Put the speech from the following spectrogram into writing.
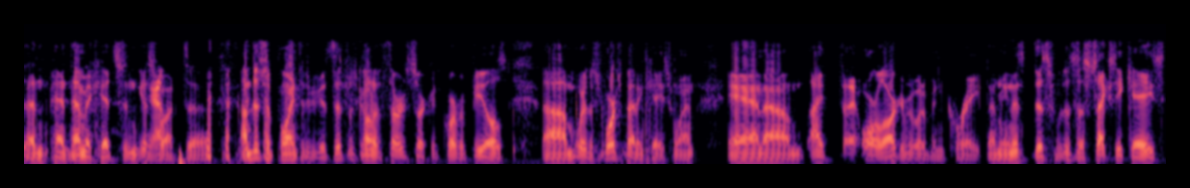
then pandemic hits, and guess yep. what? Uh, I'm disappointed because this was going to the Third Circuit Court of Appeals, um, where the sports betting case went, and um, I oral argument would have been great. I mean, this this, this is a sexy case.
